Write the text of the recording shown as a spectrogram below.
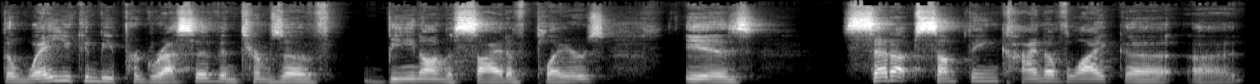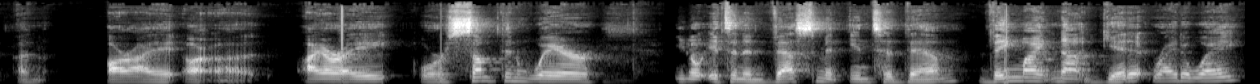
the way you can be progressive in terms of being on the side of players is set up something kind of like a, a an RIA a uh, IRA or something where you know it's an investment into them. They might not get it right away,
